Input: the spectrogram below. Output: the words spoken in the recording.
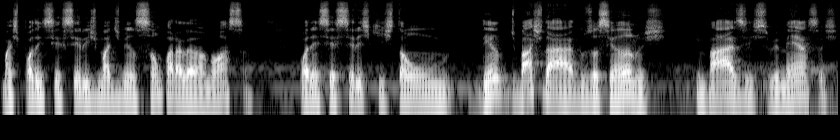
mas podem ser seres de uma dimensão paralela à nossa, podem ser seres que estão dentro, debaixo da, dos oceanos, em bases submersas,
